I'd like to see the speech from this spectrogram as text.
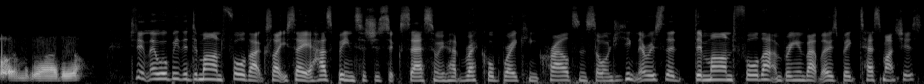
toying with the idea. You think there will be the demand for that? Because, like you say, it has been such a success, and we've had record-breaking crowds and so on. Do you think there is the demand for that and bringing back those big Test matches?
